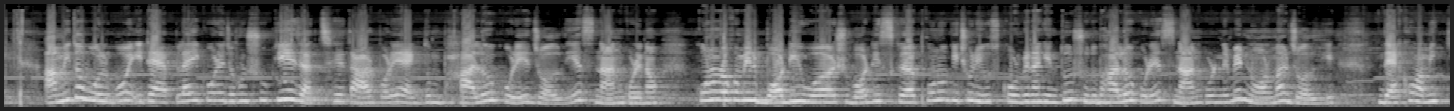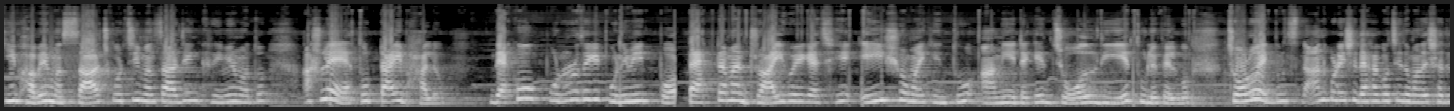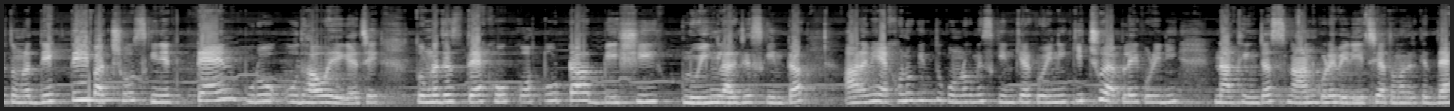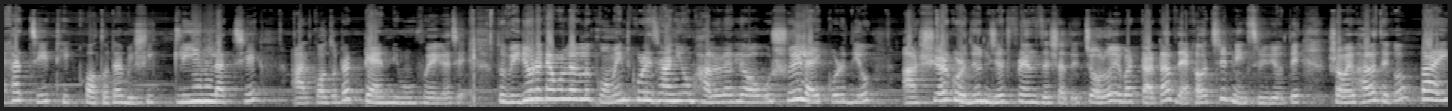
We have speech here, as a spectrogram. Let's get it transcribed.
আমি তো বলব, এটা অ্যাপ্লাই করে যখন শুকিয়ে যাচ্ছে, তারপরে একদম ভালো করে জল দিয়ে স্নান করে নাও। কোনো রকমের বডি ওয়াশ বডি স্ক্রাব কোনো কিছুর ইউজ করবে না কিন্তু, শুধু ভালো করে স্নান করে নেবে নর্মাল জল দিয়ে। দেখো আমি কীভাবে মাসাজ করছি মাসাজিং ক্রিমের মতো। আসলে এতটাই ভালো। দেখো, পনেরো থেকে কুড়ি মিনিট পর প্যাকটা আমার ড্রাই হয়ে গেছে, এই সময় কিন্তু আমি এটাকে জল দিয়ে তুলে ফেলব। চলো একদম স্নান করে এসে দেখা করছি তোমাদের সাথে, তোমরা দেখতেই পাচ্ছ স্কিনের ট্যান পুরো উধাও হয়ে গেছে। তোমরা জাস্ট দেখো কতটা বেশি গ্লোয়িং লাগছে স্কিনটা আর আমি এখনও কিন্তু কোনো রকমের স্কিন কেয়ার করিনি, কিচ্ছু অ্যাপ্লাই করিনি নাথিং জাস্ট স্নান করে বেরিয়েছি আর তোমাদেরকে দেখাচ্ছি ঠিক কতটা বেশি ক্লিন লাগছে। আর কতটা ট্যান রিমুভ হয়ে গেছে। তো ভিডিওটা কেমন লাগল কমেন্ট করে জানিও, ভালো লাগলে অবশ্যই লাইক করে দিও আর শেয়ার করে দিও নিজের ফ্রেন্ডসদের সাথে। চলো এবার টাটা, দেখা হচ্ছে নেক্সট ভিডিওতে সবাই ভালো থেকো বাই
